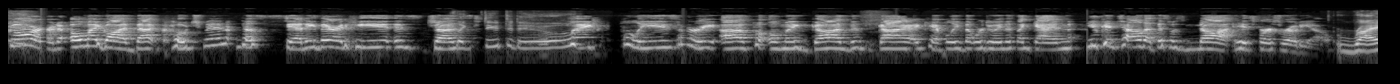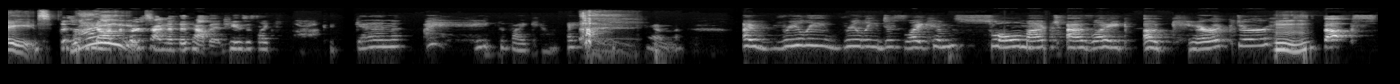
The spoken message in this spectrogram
guard. Oh my god, that coachman just standing there and he is just like do to do. like, please hurry up. Oh my god, this guy, I can't believe that we're doing this again. You can tell that this was not his first rodeo. Right. This was right. not the first time that this happened. He was just like, fuck, again. I hate the Viscount. I hate him. I really, really dislike him so much as like a character. He Mm. sucks.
